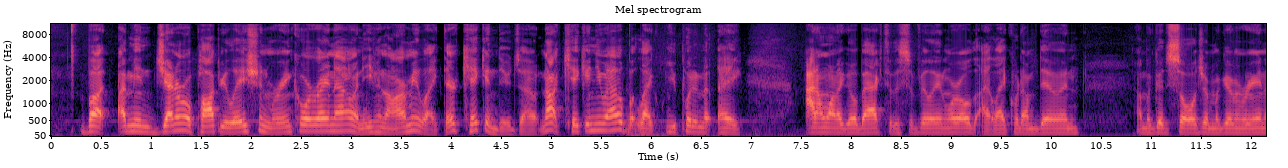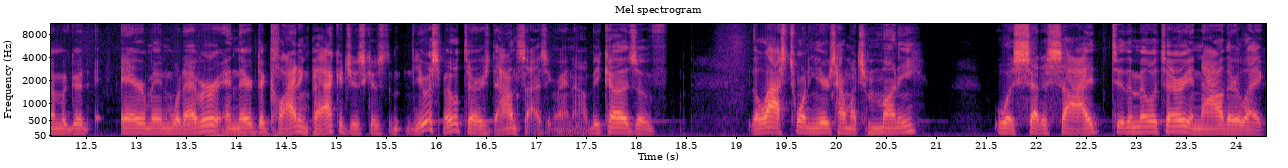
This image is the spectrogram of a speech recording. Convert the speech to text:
but I mean, general population, Marine Corps right now, and even the Army, like they're kicking dudes out. Not kicking you out, but like you put in, a, hey, I don't want to go back to the civilian world. I like what I'm doing. I'm a good soldier. I'm a good Marine. I'm a good airman, whatever. And they're declining packages because the U.S. military is downsizing right now because of the last 20 years, how much money was set aside to the military, and now they're like,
